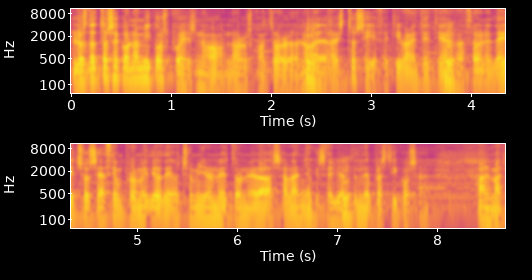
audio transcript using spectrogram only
los datos económicos pues no, no los controlo, ¿no? Mm. El resto sí, efectivamente tienes Mm. razón. De hecho, se hace un promedio de 8 millones de toneladas al año que se vierten Mm. de plásticos a- al mar.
